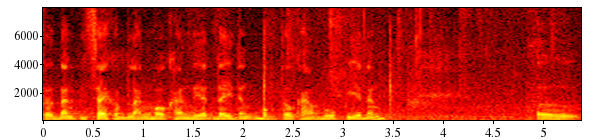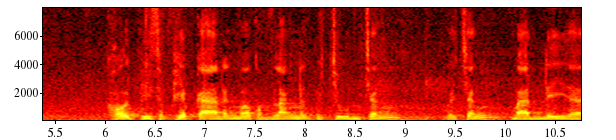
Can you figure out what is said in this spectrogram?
ទៅនឹងពិសេសកម្លាំងមកខាងនេះដីហ្នឹងបុកទៅខាងបូព៌ាហ្នឹងអឺក្រោយពីសភាពការហ្នឹងមកកម្លាំងហ្នឹងបញ្ជូនអញ្ចឹងបើអញ្ចឹងបាននេះថា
